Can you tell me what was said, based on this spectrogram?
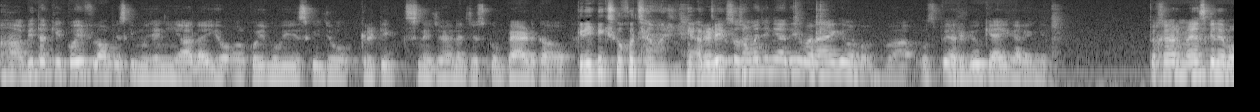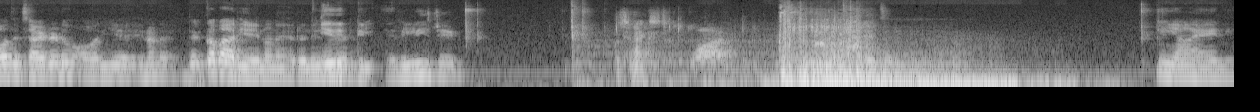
हाँ अभी तक की कोई फ्लॉप इसकी मुझे नहीं याद आई हो और कोई मूवी इसकी जो क्रिटिक्स ने जो है ना जिसको बैड कहा हो। क्रिटिक्स को खुद समझ नहीं आता। क्रिटिक्स को समझ ही नहीं आती बनाएँगे उस पर रिव्यू क्या ही करेंगे। तो खैर मैं इसके लिए बहुत एक्साइटेड हूँ और ये इन्होंने कब आ रही है इन्होंने release release date What's next? One. नहीं यहाँ है नहीं।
